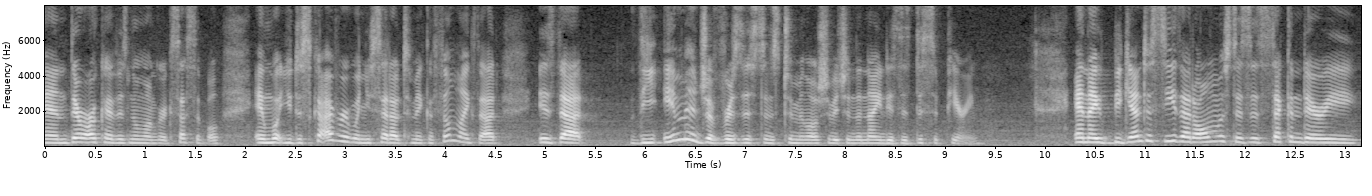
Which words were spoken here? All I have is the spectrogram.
and their archive is no longer accessible. And what you discover when you set out to make a film like that is that the image of resistance to Milosevic in the 90s is disappearing. And I began to see that almost as a secondary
